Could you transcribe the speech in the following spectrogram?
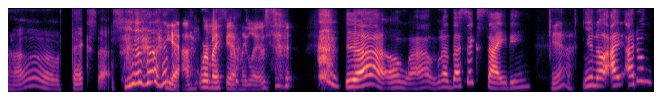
Oh, Texas. yeah, where my family lives. yeah. Oh, wow. Well, that's exciting. Yeah. You know, I, I don't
